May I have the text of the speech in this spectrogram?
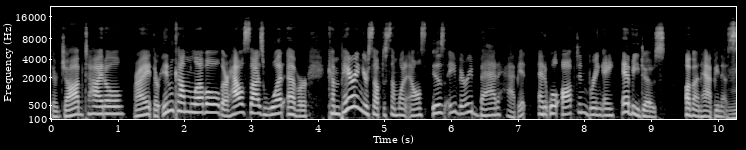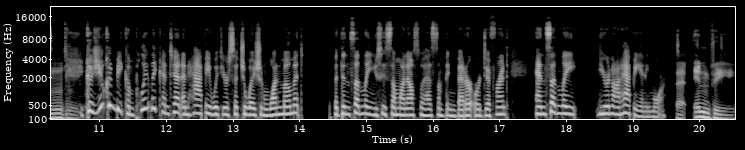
their job title, right, their income level, their house size, whatever, comparing yourself to someone else is a very bad habit and it will often bring a heavy dose of unhappiness. Because you can be completely content and happy with your situation one moment, but then suddenly you see someone else who has something better or different, and suddenly you're not happy anymore. That envy.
